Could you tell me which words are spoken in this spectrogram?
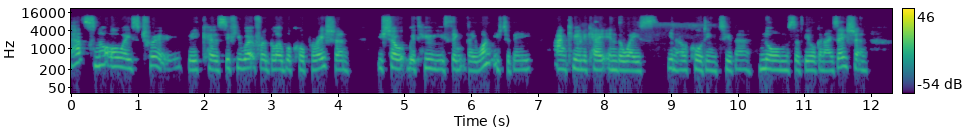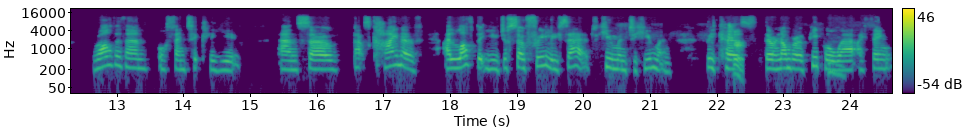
that's not always true because if you work for a global corporation you show up with who you think they want you to be and communicate in the ways you know according to the norms of the organization rather than authentically you and so that's kind of I love that you just so freely said human to human because sure. there are a number of people mm where I think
